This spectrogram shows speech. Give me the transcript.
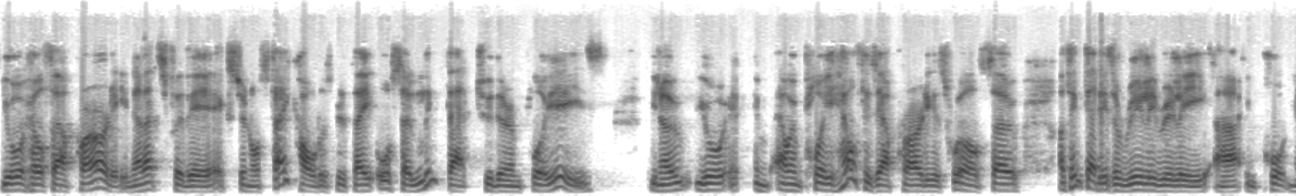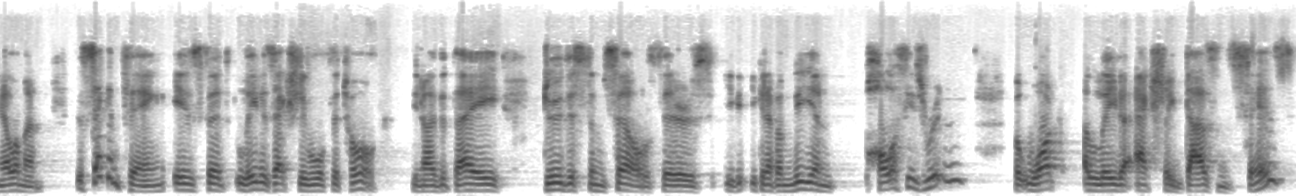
your health our priority. Now that's for their external stakeholders, but if they also link that to their employees, you know, your our employee health is our priority as well. So I think that is a really really uh, important element. The second thing is that leaders actually walk the talk you know, that they do this themselves. There's, you, you can have a million policies written, but what a leader actually does and says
